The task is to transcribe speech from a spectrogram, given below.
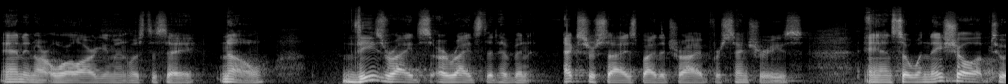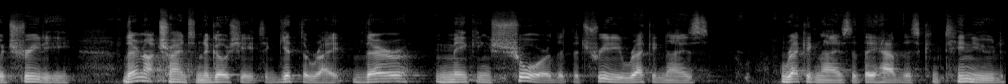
and in our oral argument was to say, no, these rights are rights that have been exercised by the tribe for centuries. And so when they show up to a treaty, they're not trying to negotiate to get the right. They're making sure that the treaty recognize, recognize that they have this continued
